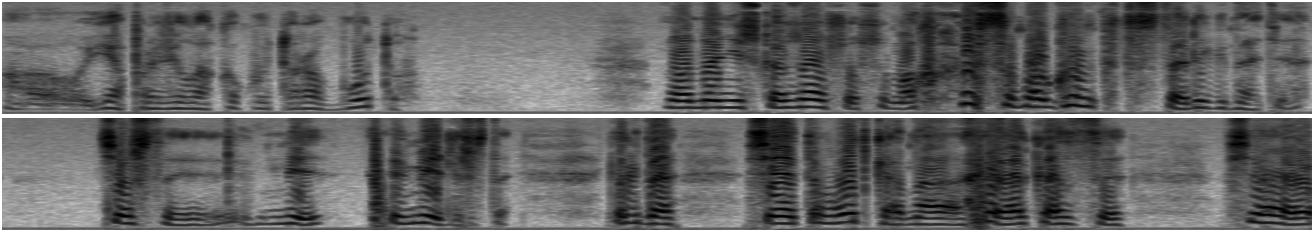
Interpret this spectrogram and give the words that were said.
а, я провела какую-то работу. Но она не сказала, что самогон, самогонку-то стали гнать, а? Чего ж ты медлишь-то? Когда вся эта водка, она, оказывается, вся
